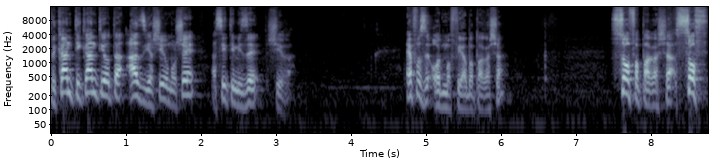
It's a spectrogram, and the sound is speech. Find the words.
וכאן תיקנתי אותה, אז ישיר משה, עשיתי מזה שירה. איפה זה עוד מופיע בפרשה? סוף הפרשה, סוף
